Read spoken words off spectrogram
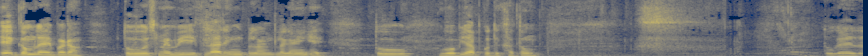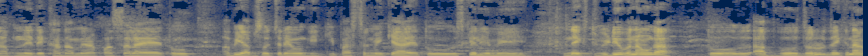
एक गमला है बड़ा। तो इसमें भी फ्लावरिंग प्लांट लगाएँगे। तो वो भी आपको दिखाता हूँ। तो गैस आपने देखा था मेरा पार्सल आया है तो अभी आप सोच रहे होंगे कि पार्सल में क्या है तो उसके लिए मैं नेक्स्ट वीडियो बनाऊँगा। तो आप वो ज़रूर देखना।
